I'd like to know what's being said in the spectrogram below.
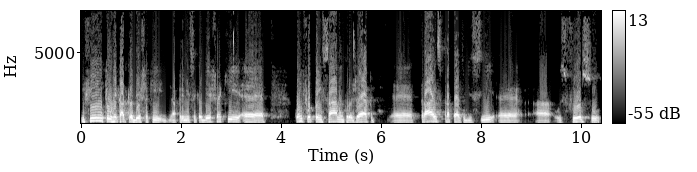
Enfim, o recado que eu deixo aqui, a premissa que eu deixo é que é, quando for pensar num projeto, é, traz para perto de si é, a, o esforço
